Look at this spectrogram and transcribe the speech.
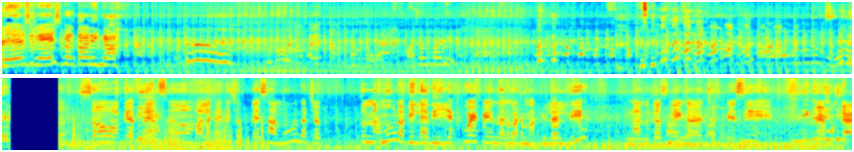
రేస్ రేస్ పెడతాడు ఇంకా సో Oh, ఓకే ఫ్రెండ్స్ uh, వాళ్ళకైతే చెప్పేసాము ఇంకా చెప్తున్నాము. ఇంకా వీళ్ళది ఎక్కువైపోయింది అనమాట మా పిల్లలది. ఇంకా అందుకోసమే ఇంకా చెప్పేసి మేము ఇంకా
